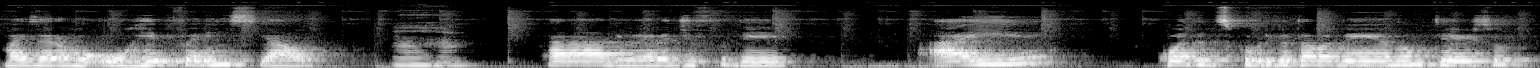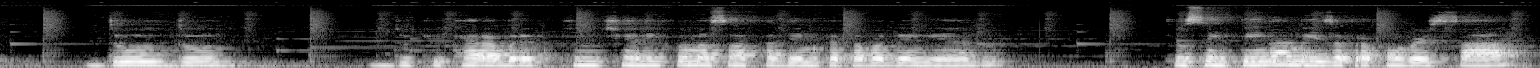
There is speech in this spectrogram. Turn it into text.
mas era o referencial. Uhum. Caralho, era de fuder. Aí, quando eu descobri que eu tava ganhando um terço do, do, do que o cara branco que não tinha nem formação acadêmica tava ganhando, eu sentei na mesa para conversar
